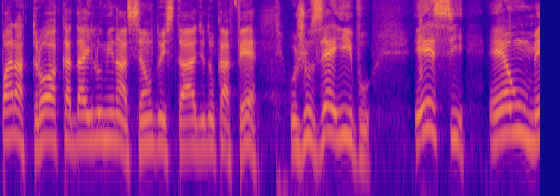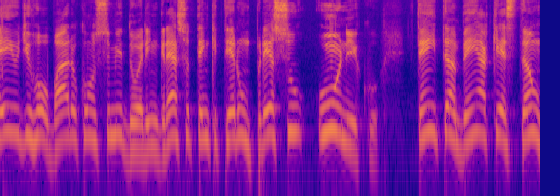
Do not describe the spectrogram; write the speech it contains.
para a troca da iluminação do Estádio do Café. O José Ivo, esse é um meio de roubar o consumidor. Ingresso tem que ter um preço único. Tem também a questão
